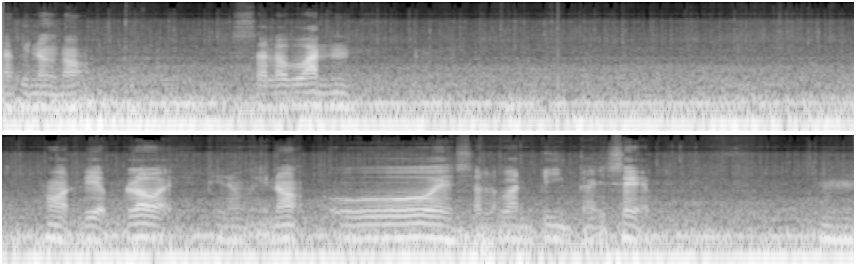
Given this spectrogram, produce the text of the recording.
นะพี่น้องเนาะสารวันหอดเรียบร้อย พี่น้องเอ้ยเนาะ โอ้ยสารวันปิ้งไก่แซ่บอืม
